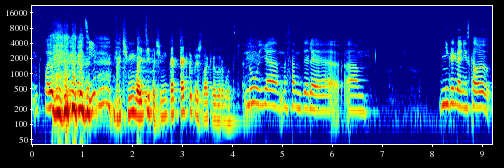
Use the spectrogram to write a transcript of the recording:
В плане, почему в IT? Почему в IT? Почему? Как, как ты пришла к разработке? Ну, я на самом деле эм, никогда не искала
